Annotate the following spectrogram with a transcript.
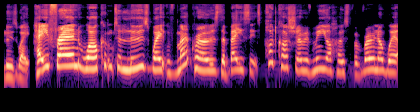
lose weight. Hey, friend, welcome welcome to Lose Weight with Macros, the basics podcast show with me, your host Verona, where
